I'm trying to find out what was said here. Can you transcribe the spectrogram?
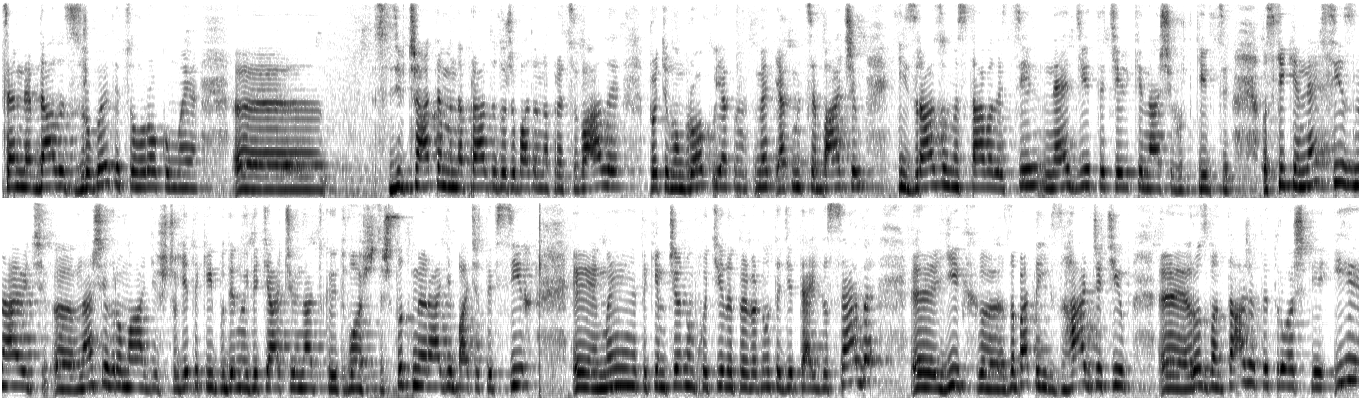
це не вдалося зробити. Цього року ми е, з дівчатами направду дуже багато напрацювали протягом року, як ми, як ми це бачимо. І зразу ми ставили ціль не діти тільки наші гуртківці, оскільки не всі знають е, в нашій громаді, що є такий будинок дитячої юнацької творчості. що Тут ми раді бачити всіх. Е, Ми таким чином хотіли привернути дітей до себе, е, їх е, забрати їх з гаджетів, е, розвантажити трошки і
